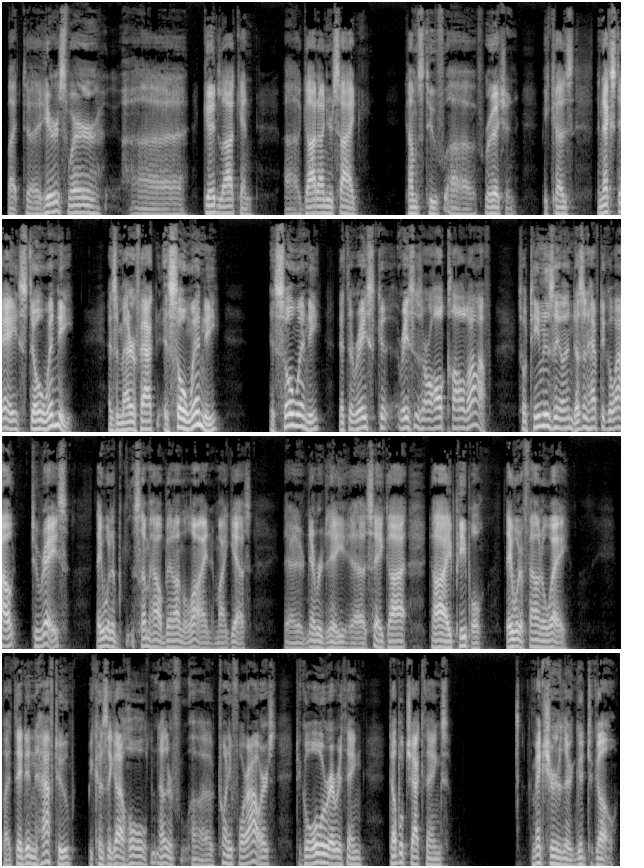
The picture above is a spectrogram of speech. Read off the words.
But uh, here's where uh, good luck and uh, God on your side comes to uh, fruition because the next day still windy. As a matter of fact, it's so windy, it's so windy that the race races are all called off. So Team New Zealand doesn't have to go out to race. They would have somehow been on the line, my guess. They're never they uh, say God, die people. They would have found a way, but they didn't have to because they got a whole another uh, 24 hours to go over everything, double check things, make sure they're good to go.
